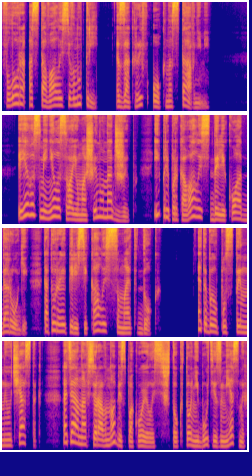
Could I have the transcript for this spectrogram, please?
Флора оставалась внутри, закрыв окна ставнями. Ева сменила свою машину на джип и припарковалась далеко от дороги, которая пересекалась с Мэтт-Док. Это был пустынный участок, хотя она все равно беспокоилась, что кто-нибудь из местных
